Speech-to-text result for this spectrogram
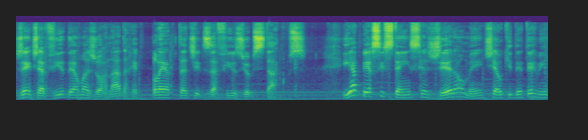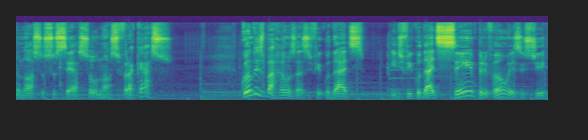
Gente, a vida é uma jornada repleta de desafios e obstáculos. E a persistência geralmente é o que determina o nosso sucesso ou o nosso fracasso. Quando esbarramos nas dificuldades, e dificuldades sempre vão existir,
